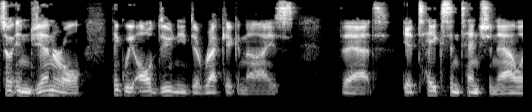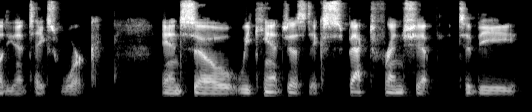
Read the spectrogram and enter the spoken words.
So, in general, I think we all do need to recognize that it takes intentionality and it takes work. And so we can't just expect friendship to be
